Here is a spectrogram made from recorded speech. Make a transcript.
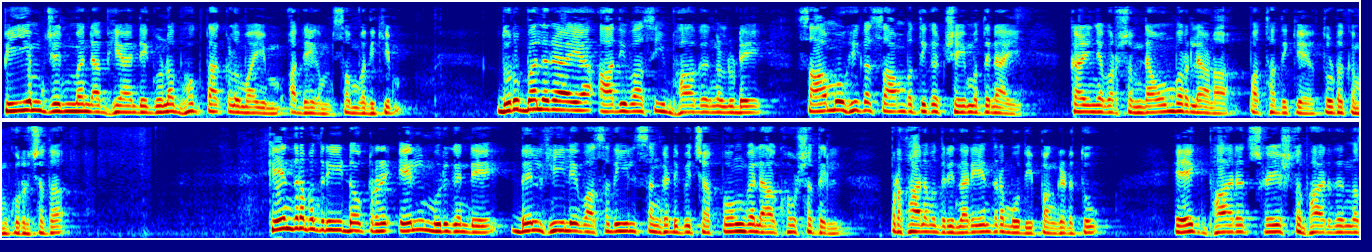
പിഎം ജൻമൻ അഭിയാന്റെ ഗുണഭോക്താക്കളുമായും അദ്ദേഹം സംവദിക്കും. ദുർബലരായ ആദിവാസി വിഭാഗങ്ങളുടെ സാമൂഹിക സാമ്പത്തിക ക്ഷേമത്തിനായി കഴിഞ്ഞ വർഷം നവംബറിലാണ് പദ്ധതിക്ക് തുടക്കം കുറിച്ചത്. കേന്ദ്രമന്ത്രി ഡോക്ടർ എൽ മുരുകന്റെ ഡൽഹിയിലെ വസതിയിൽ സംഘടിപ്പിച്ച പൊങ്കൽ ആഘോഷത്തിൽ പ്രധാനമന്ത്രി നരേന്ദ്രമോദി പങ്കെടുത്തു. ഏക് ഭാരത് ശ്രേഷ്ഠ ഭാരത് എന്ന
